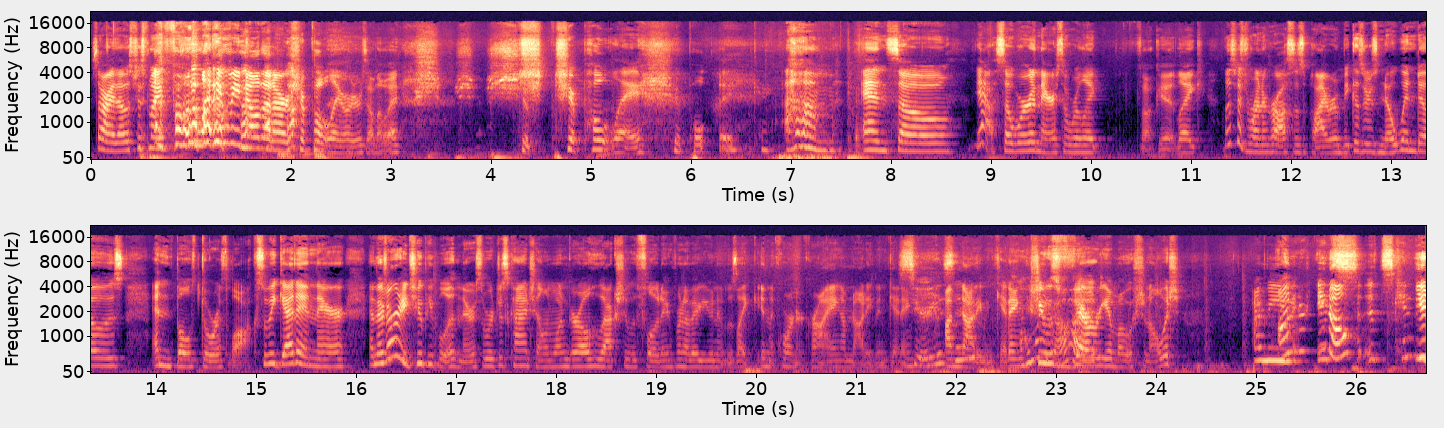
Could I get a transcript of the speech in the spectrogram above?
Sorry, that was just my phone letting me know that our Chipotle order's on the way. Chip- Chipotle. Chipotle. Okay. Um, and so yeah, so we're in there, so we're like, fuck it, like let's just run across the supply room because there's no windows and both doors lock. So we get in there, and there's already two people in there, so we're just kind of chilling. One girl who actually was floating for another unit was like in the corner crying. I'm not even kidding. Seriously? I'm not even kidding. Oh she was God. very emotional, which I mean, you it's, know, it's can be you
